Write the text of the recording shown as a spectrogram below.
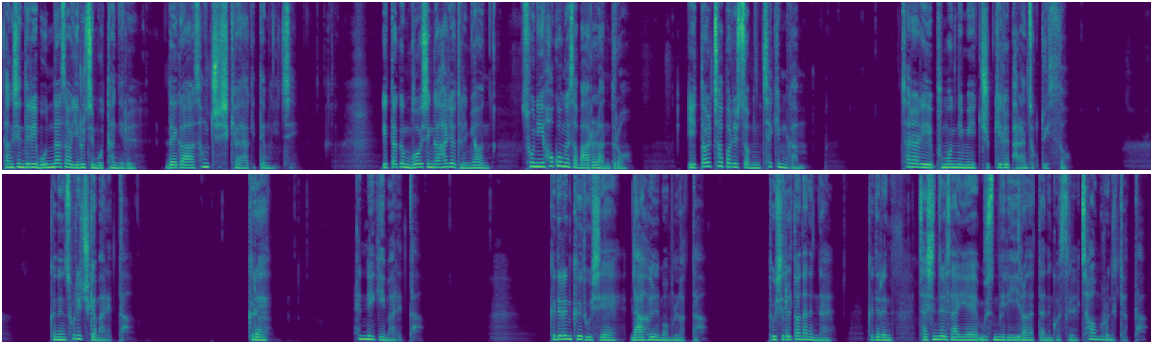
당신들이 못나서 이루지 못한 일을 내가 성취시켜야 하기 때문이지. 이따금 무엇인가 하려 들면 손이 허공에서 말을 안 들어. 이 떨쳐버릴 수 없는 책임감. 차라리 부모님이 죽기를 바란 적도 있어. 그는 소리 죽여 말했다. 그래. 헨릭이 말했다. 그들은 그 도시에 나흘 머물렀다. 도시를 떠나는 날, 그들은 자신들 사이에 무슨 일이 일어났다는 것을 처음으로 느꼈다.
